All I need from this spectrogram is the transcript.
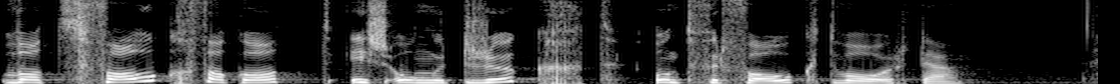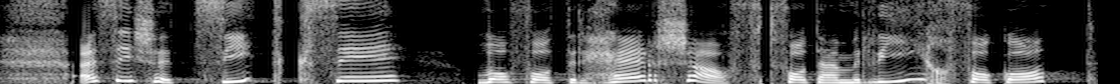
wo das Volk von Gott ist unterdrückt und verfolgt wurde. Es war eine Zeit, wo von der Herrschaft, von dem Reich von Gott,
